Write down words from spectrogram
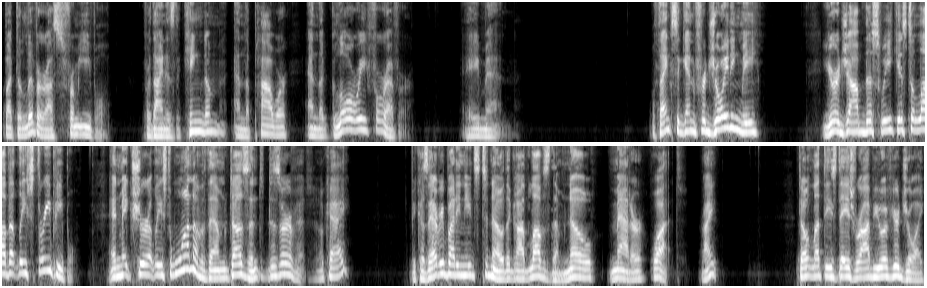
but deliver us from evil. For thine is the kingdom, and the power, and the glory forever. Amen. Well, thanks again for joining me. Your job this week is to love at least three people and make sure at least one of them doesn't deserve it, okay? Because everybody needs to know that God loves them no matter what, right? Don't let these days rob you of your joy.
